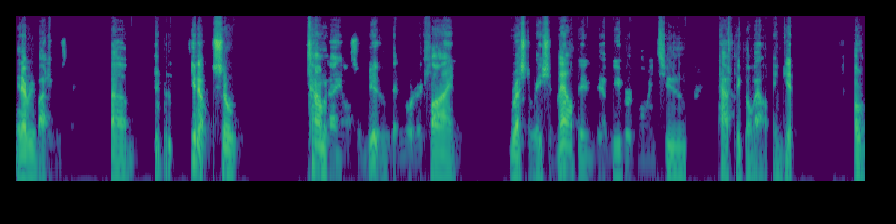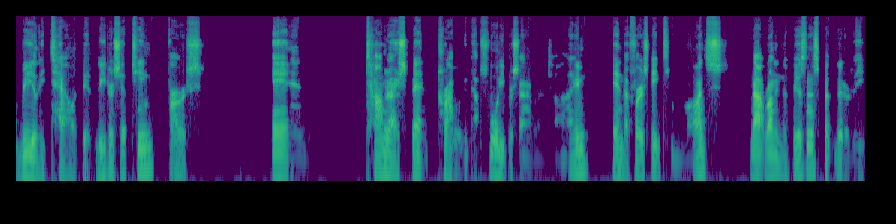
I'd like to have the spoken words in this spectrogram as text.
and everybody was there. Um, you know, so Tom and I also knew that in order to climb Restoration Mountain, that we were going to have to go out and get a really talented leadership team first. And Tom and I spent probably about 40% of our time in the first 18 months, not running the business, but literally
